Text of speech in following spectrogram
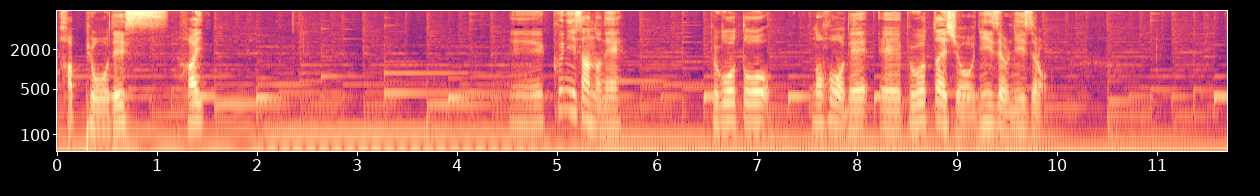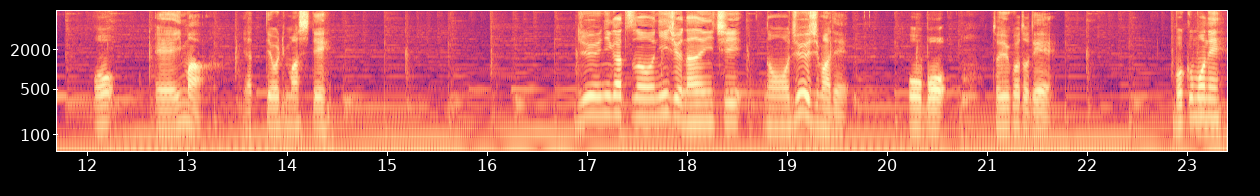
発表です。はい。えー、クニさんのね、プゴトの方で、えープゴト大賞2020を、えー今やっておりまして、12月の27日の10時まで応募ということで、僕もね、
